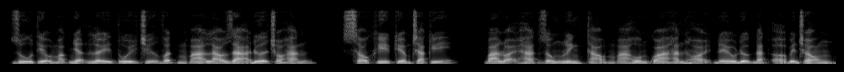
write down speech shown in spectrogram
Du Tiểu Mặc nhận lấy túi chữ vật mà lão giả đưa cho hắn, sau khi kiểm tra kỹ, ba loại hạt giống linh thảo mà hôm qua hắn hỏi đều được đặt ở bên trong,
